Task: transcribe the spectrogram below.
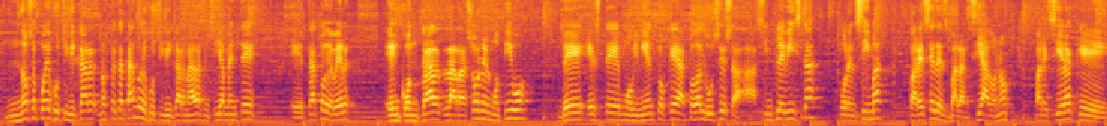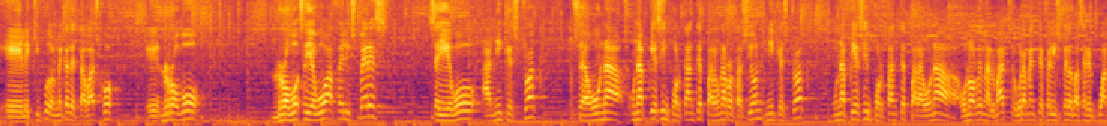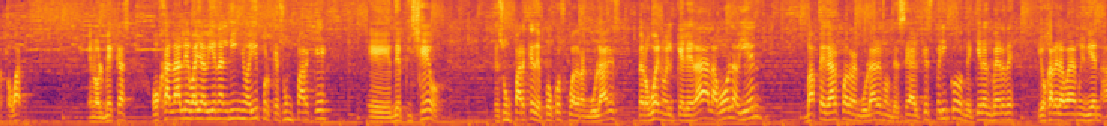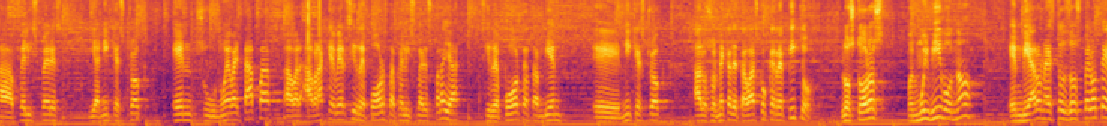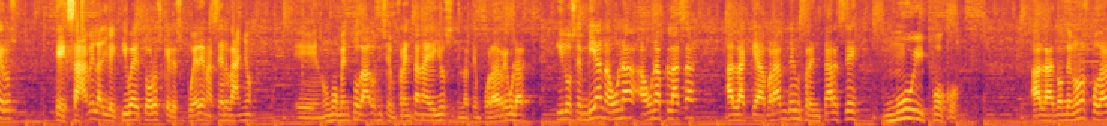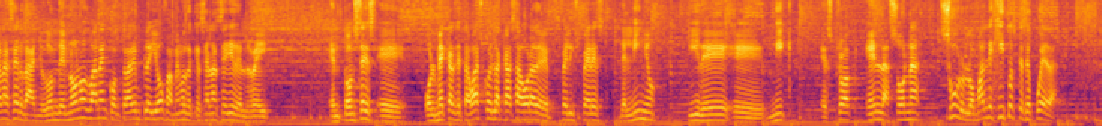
no se puede justificar, no estoy tratando de justificar nada, sencillamente eh, trato de ver, encontrar la razón, el motivo de este movimiento que a todas luces, a simple vista, por encima, parece desbalanceado, ¿no? Pareciera que eh, el equipo de Olmecas de Tabasco robó, robó, se llevó a Félix Pérez, se llevó a Nick Struck, o sea, una, una pieza importante para una rotación, Nick Struck, una pieza importante para una, un orden al bat, seguramente Félix Pérez va a ser el cuarto bat en Olmecas. Ojalá le vaya bien al niño ahí porque es un parque eh, de picheo, es un parque de pocos cuadrangulares, pero bueno, el que le da a la bola bien va a pegar cuadrangulares donde sea. El que es perico, donde quiera es verde. Y ojalá le vaya muy bien a Félix Pérez y a Nick Strock en su nueva etapa. Habrá, que ver si reporta Félix Pérez para allá, si reporta también eh, Nick Strock a los Olmecas de Tabasco, que repito, los toros, pues muy vivos, ¿no? Enviaron a estos dos peloteros que sabe la directiva de toros que les pueden hacer daño en un momento dado si se enfrentan a ellos en la temporada regular y los envían a una, a una plaza a la que habrán de enfrentarse muy poco. A la, donde no nos podrán hacer daño, donde no nos van a encontrar en playoff a menos de que sea en la serie del Rey. Entonces, eh, Olmecas de Tabasco es la casa ahora de Félix Pérez del Niño y de eh, Nick Struck en la zona sur, lo más lejitos que se pueda.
